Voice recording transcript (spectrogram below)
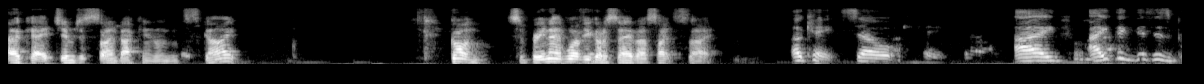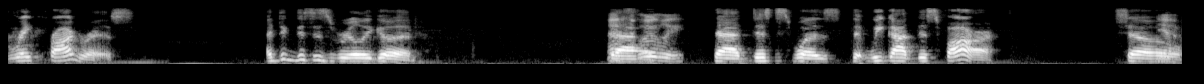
okay, Jim just signed back in on Skype. Go on, Sabrina. What have you got to say about site to site? Okay, so I I think this is great progress. I think this is really good. That- Absolutely. That this was that we got this far. So Yeah.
